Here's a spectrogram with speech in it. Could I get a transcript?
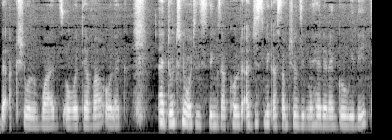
the actual words or whatever or like I don't know what these things are called. I just make assumptions in my head and I go with it.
